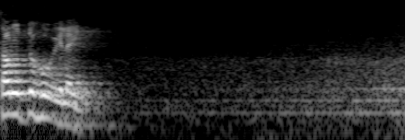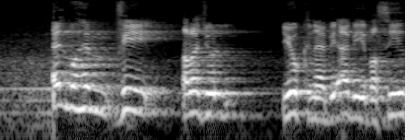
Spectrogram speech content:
ترده إليه. المهم في رجل يكنى بأبي بصير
